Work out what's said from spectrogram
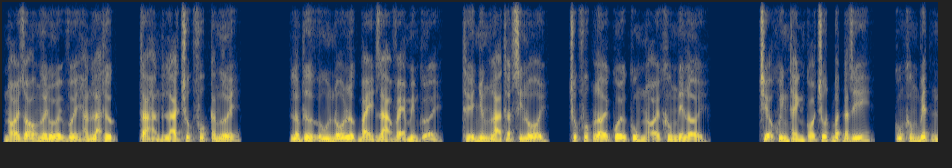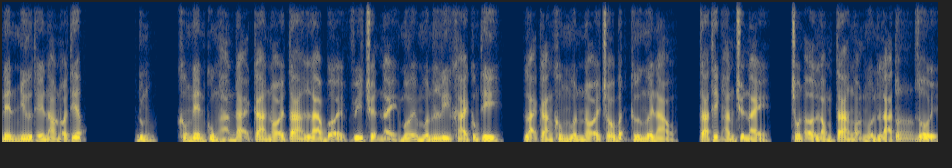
nói rõ ngươi đối với hắn là thực, ta hẳn là chúc phúc các ngươi. Lâm tử u nỗ lực bay ra vẻ mỉm cười, thế nhưng là thật xin lỗi, chúc phúc lời cuối cùng nói không nên lời. Triệu khinh thành có chút bất đắc dĩ, cũng không biết nên như thế nào nói tiếp. Đúng, không nên cùng hàn đại ca nói ta là bởi vì chuyện này mới muốn ly khai công ty lại càng không muốn nói cho bất cứ người nào, ta thích hắn chuyện này, chôn ở lòng ta ngọn nguồn lá tốt rồi.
